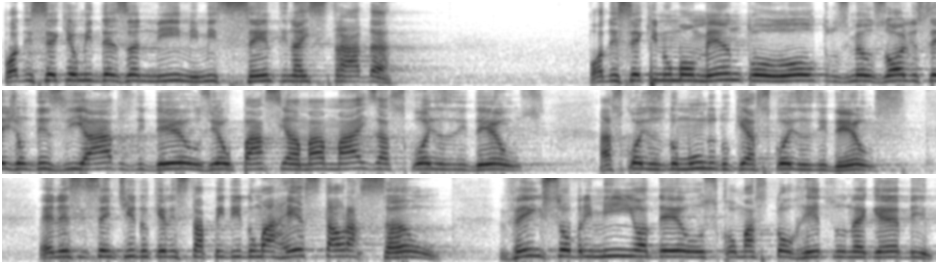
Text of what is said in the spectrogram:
Pode ser que eu me desanime, me sente na estrada. Pode ser que num momento ou outro os meus olhos sejam desviados de Deus e eu passe a amar mais as coisas de Deus, as coisas do mundo do que as coisas de Deus. É nesse sentido que ele está pedindo uma restauração. Vem sobre mim, ó Deus, como as torrentes do Negueb,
